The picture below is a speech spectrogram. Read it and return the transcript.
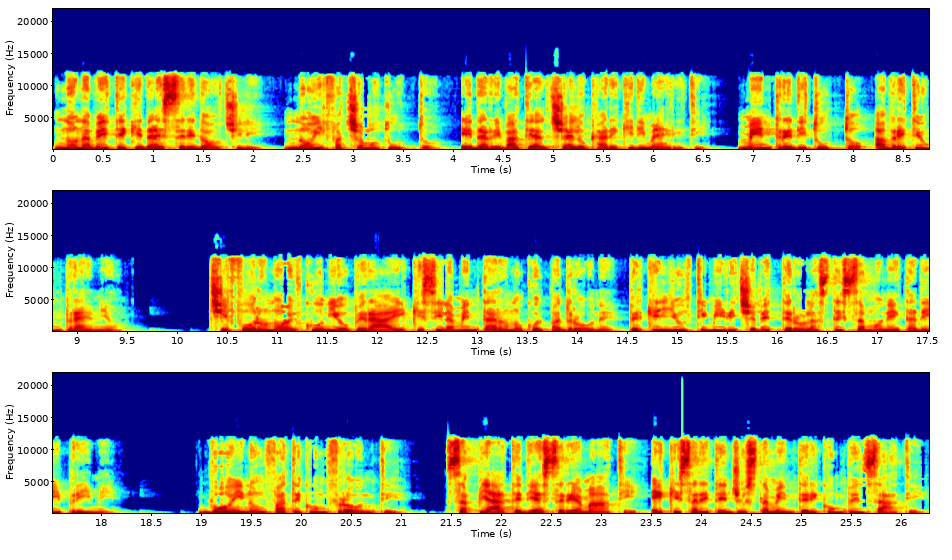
Non avete che da essere docili, noi facciamo tutto, ed arrivate al cielo carichi di meriti, mentre di tutto avrete un premio. Ci furono alcuni operai che si lamentarono col padrone perché gli ultimi ricevettero la stessa moneta dei primi. Voi non fate confronti, sappiate di essere amati e che sarete giustamente ricompensati.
